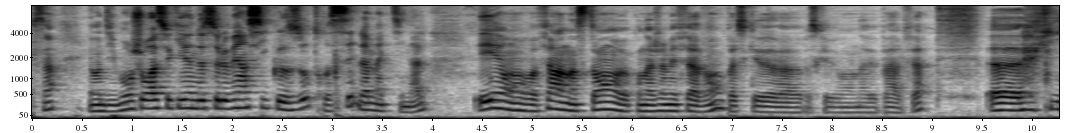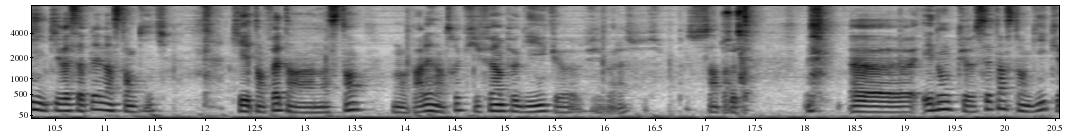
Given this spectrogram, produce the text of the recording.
comme ça. Et on dit bonjour à ceux qui viennent de se lever ainsi qu'aux autres, c'est la matinale. Et on va faire un instant euh, qu'on n'a jamais fait avant parce que euh, parce qu'on n'avait pas à le faire, euh, qui, qui va s'appeler l'instant geek, qui est en fait un instant où on va parler d'un truc qui fait un peu geek, puis voilà, c'est- sympa. C'est ça. Euh, et donc cet instant geek,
